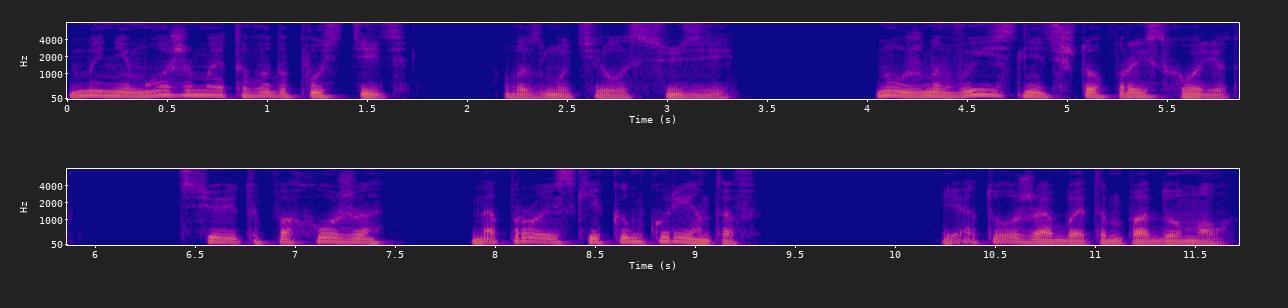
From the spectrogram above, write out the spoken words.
«Мы не можем этого допустить», — возмутилась Сюзи. «Нужно выяснить, что происходит. Все это похоже на происки конкурентов». Я тоже об этом подумал.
